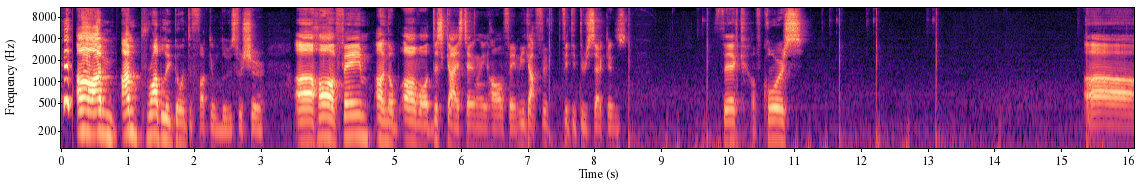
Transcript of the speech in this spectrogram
oh, I'm I'm probably going to fucking lose for sure. Uh, Hall of Fame. Oh no. Oh well, this guy's technically Hall of Fame. He got 53 seconds. Thick, of course. Uh,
